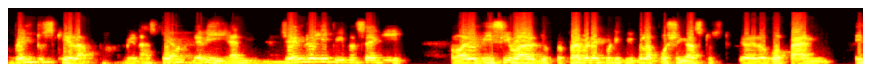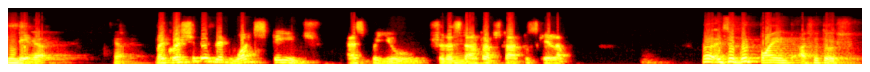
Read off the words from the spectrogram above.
when to scale up. I mean, I've spoken yeah. many, and generally people say हमारे VC वाले private equity people are pushing us to you know go pan India. Yeah. Yeah. My question is that what stage, as per you, should a hmm. startup start to scale up? No, it's a good point, Ashutosh.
